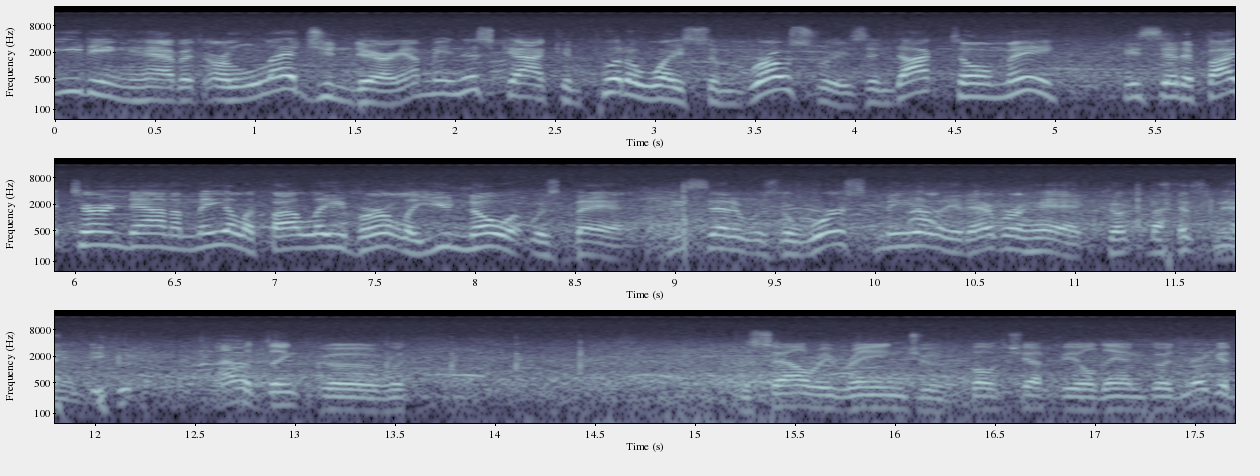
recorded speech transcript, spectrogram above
eating habits are legendary. I mean, this guy can put away some groceries. And Doc told me, he said, if I turn down a meal, if I leave early, you know it was bad. He said it was the worst meal he'd ever had cooked by his nephew. I would think uh, with the salary range of both Sheffield and Gooden, they could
